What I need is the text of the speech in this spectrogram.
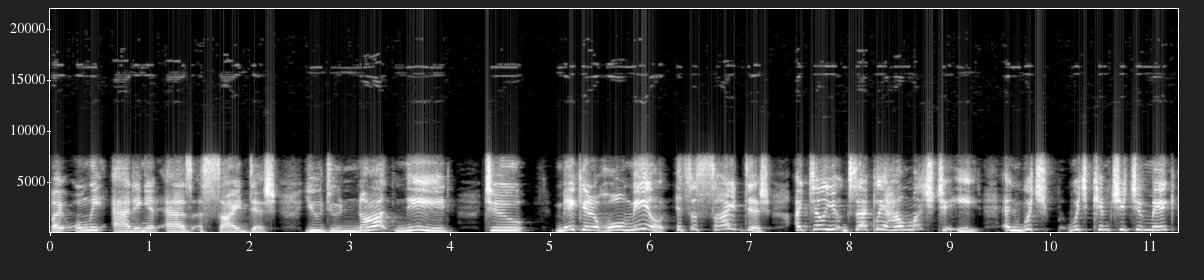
by only adding it as a side dish. You do not need to make it a whole meal. It's a side dish. I tell you exactly how much to eat and which which kimchi to make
